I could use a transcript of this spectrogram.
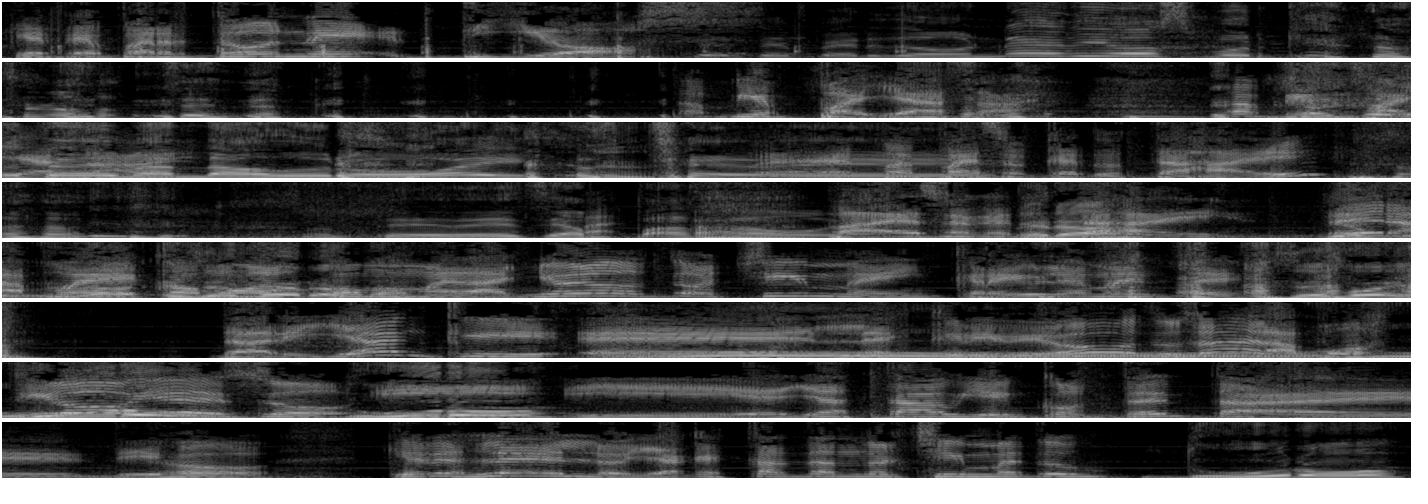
Que te perdone Dios. Que te perdone Dios porque no, no te- Estás bien payasa. Bien Chacho, ustedes payasa. me han dado duro hoy. Eh, Pues para eso Ustedes, es que tú estás ahí. ustedes se han pasado hoy. Para eso es que tú Mira, estás ahí. ¿quién Mira, fue? pues ¿Ese como, fue, Rata? como me dañó los dos chismes increíblemente. ¿Se fue? Daddy Yankee eh, le escribió, tú sabes, la posteó Oh, duro, y eso. duro. Y, y ella está bien contenta. eh, dijo, ¿quieres leerlo ya que estás dando el chisme tú? Duro.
